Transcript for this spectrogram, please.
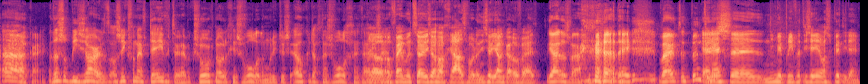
Ah, oké. Maar dat is toch bizar? Dat als ik vanuit Deventer heb ik zorg nodig in Zwolle. Dan moet ik dus elke dag naar Zwolle gaan reizen. Bro, OV moet sowieso gewoon gratis worden, niet zo janken overheid. Ja, dat is waar. nee, maar het, het punt is... NS eh, niet meer privatiseren was een kut idee.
